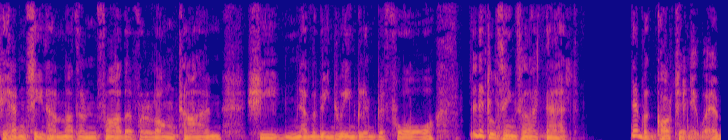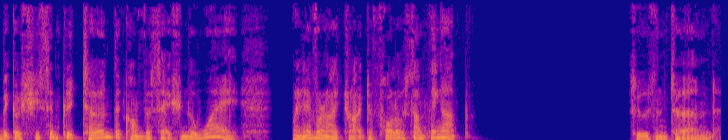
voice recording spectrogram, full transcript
She hadn't seen her mother and father for a long time. She'd never been to England before. Little things like that. Never got anywhere because she simply turned the conversation away whenever I tried to follow something up. Susan turned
